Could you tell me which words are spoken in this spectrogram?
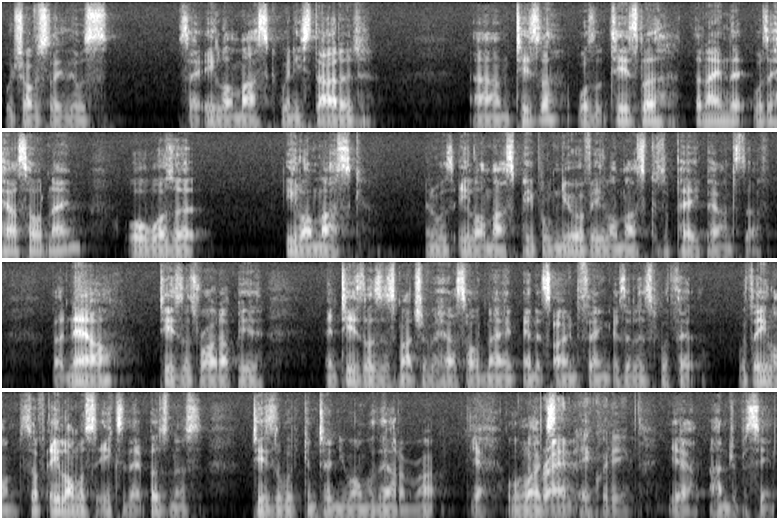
Which obviously there was, say Elon Musk when he started um, Tesla. Was it Tesla the name that was a household name, or was it Elon Musk? And it was Elon Musk. People knew of Elon Musk because of PayPal and stuff. But now Tesla's right up here, and Tesla's as much of a household name and its own thing as it is with it with Elon. So if Elon was to exit that business, Tesla would continue on without him, right? Yeah, Or like brand equity. yeah, hundred percent.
